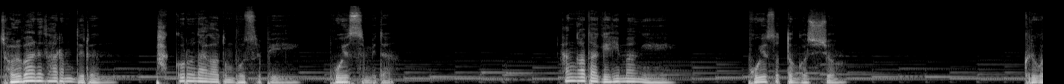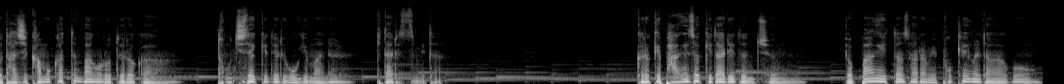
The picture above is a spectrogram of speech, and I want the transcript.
절반의 사람들은 밖으로 나가던 모습이 보였습니다. 한 가닥의 희망이 보였었던 것이죠. 그리고 다시 감옥 같은 방으로 들어가 덩치 새끼들이 오기만을 기다렸습니다. 그렇게 방에서 기다리던 중 옆방에 있던 사람이 폭행을 당하고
